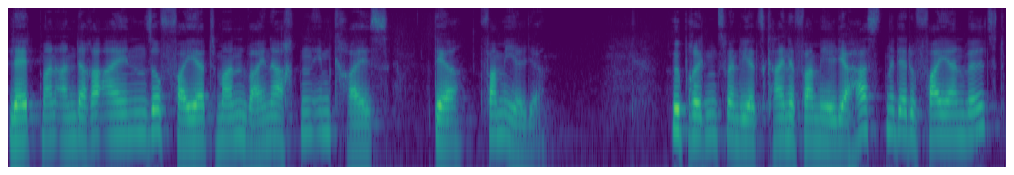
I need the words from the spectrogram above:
lädt man andere ein, so feiert man Weihnachten im Kreis der Familie. Übrigens, wenn du jetzt keine Familie hast, mit der du feiern willst,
